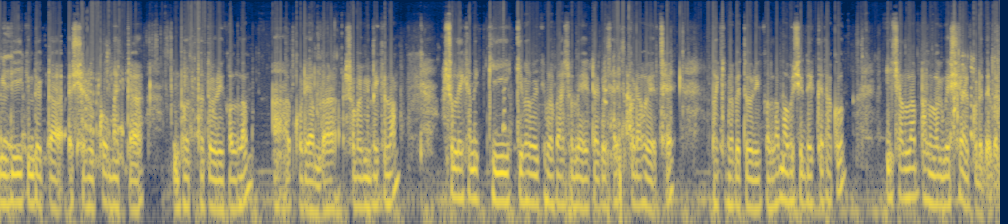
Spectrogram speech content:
মিলিয়ে কিন্তু একটা সেরকম একটা ভর্তা তৈরি করলাম করে আমরা সবাই মিলে খেলাম। আসলে এখানে কি, কীভাবে কীভাবে আসলে এটাকে সাইজ করা হয়েছে বা কীভাবে তৈরি করলাম অবশ্যই দেখতে থাকুন। ইনশাল্লাহ ভালো লাগলে শেয়ার করে দেবেন।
